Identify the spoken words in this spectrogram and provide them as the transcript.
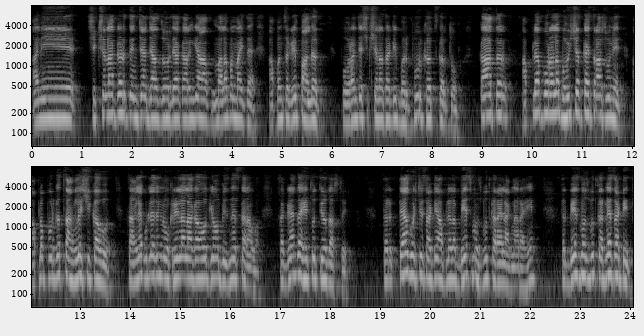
आणि शिक्षणाकडे त्यांच्या जास्त जोर द्या. कारण की मला पण माहीत आहे आपण सगळे पालक पोरांच्या शिक्षणासाठी भरपूर खर्च करतो. का तर आपल्या पोराला भविष्यात काय त्रास होऊ नये. आपलं पोरग चांगलं शिकावं. चांगल्या कुठल्या तरी नोकरीला लागावं किंवा बिझनेस करावा. सगळ्यांचा हेतू तोच असतोय. तर त्या गोष्टीसाठी आपल्याला बेस मजबूत करायला लागणार आहे. तर बेस मजबूत करण्यासाठीच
